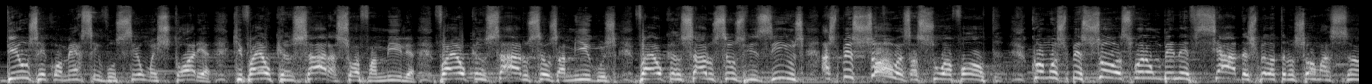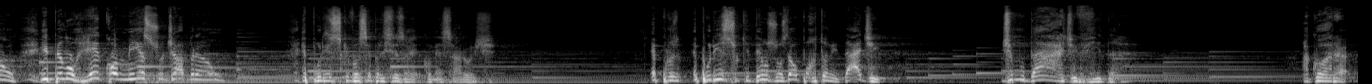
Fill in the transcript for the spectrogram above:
Deus recomeça em você uma história que vai alcançar a sua família, vai alcançar os seus amigos, vai alcançar os seus vizinhos, as pessoas à sua volta. Como as pessoas foram beneficiadas pela transformação e pelo recomeço de Abraão. É por isso que você precisa recomeçar hoje. É por, é por isso que Deus nos dá a oportunidade de mudar de vida. Agora,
